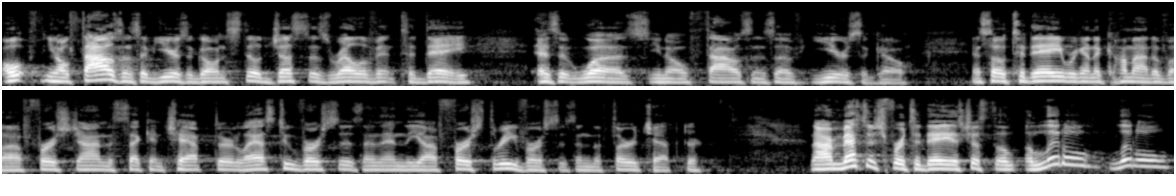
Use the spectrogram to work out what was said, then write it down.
you know, thousands of years ago and still just as relevant today as it was, you know, thousands of years ago. And so today we're going to come out of uh, 1 John, the second chapter, last two verses, and then the uh, first three verses in the third chapter. Now, our message for today is just a, a little, little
